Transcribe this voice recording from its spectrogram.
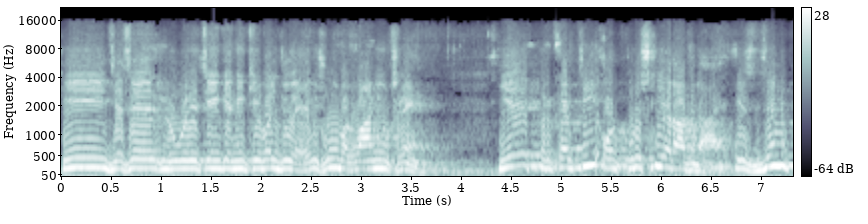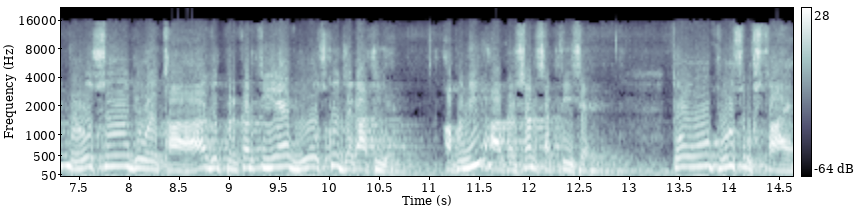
कि जैसे लोग लेते हैं कि नहीं, केवल जो है, विष्णु भगवान ही उठ रहे हैं। ये प्रकृति और पुरुष की आराधना है। इस दिन पुरुष जो था, जो प्रकृति है, वो उसको जगाती है। अपनी आकर्षण शक्ति से। तो वो पुरुष उठता है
